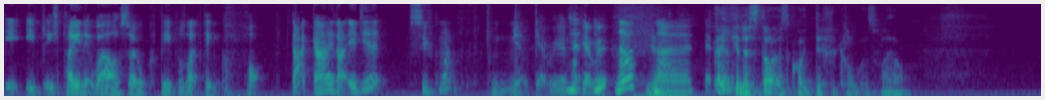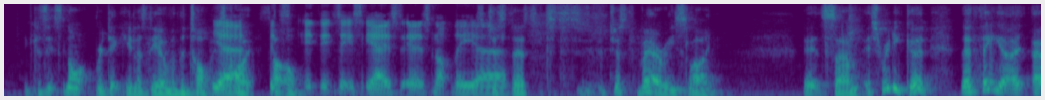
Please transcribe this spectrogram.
he, he's playing it well so people like think what that guy that idiot Superman you know get rid of, get rid of. no, Yeah. no. get rid of Faking a start is quite difficult as well. Because it's not ridiculously over the top, it's yeah quite it's, subtle. it, it's it's yeah it's it's not the uh, It's just it's it's just very slight. It's um it's really good. The thing I, I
